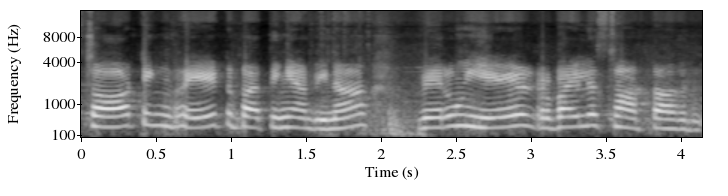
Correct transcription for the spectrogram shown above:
ஸ்டார்டிங் ரேட்டு பார்த்தீங்க அப்படின்னா வெறும் ஏழு ரூபாயில் ஸ்டார்ட் ஆகுது.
